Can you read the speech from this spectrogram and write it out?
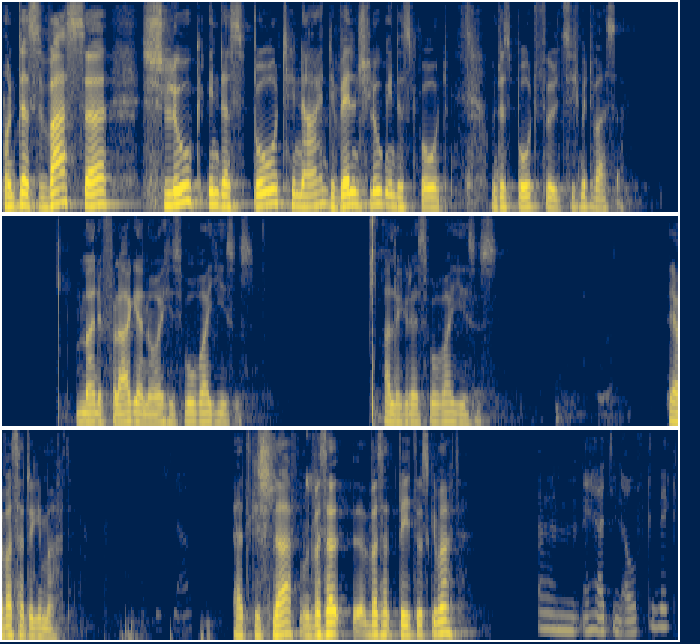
und das Wasser schlug in das Boot hinein, die Wellen schlugen in das Boot und das Boot füllt sich mit Wasser. Meine Frage an euch ist, wo war Jesus? Allegres, wo war Jesus? Ja, was hat er gemacht? Er hat geschlafen. Und was hat, was hat Petrus gemacht? Ähm, er hat ihn aufgeweckt.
